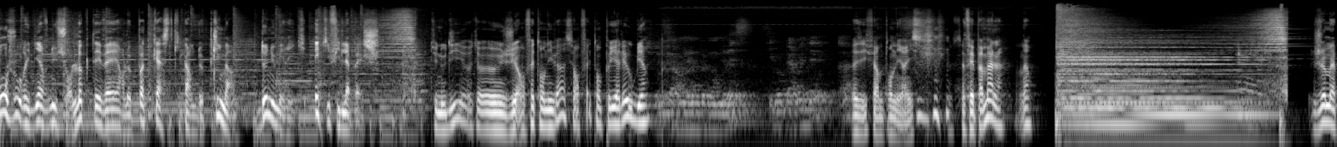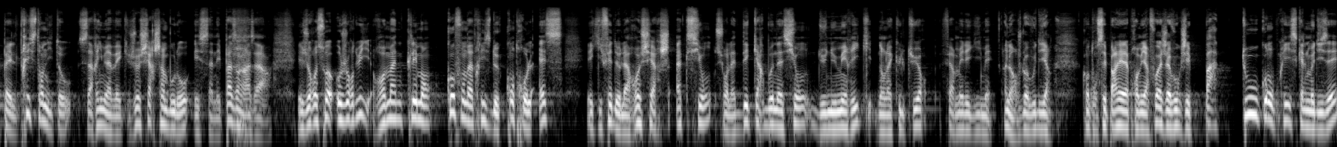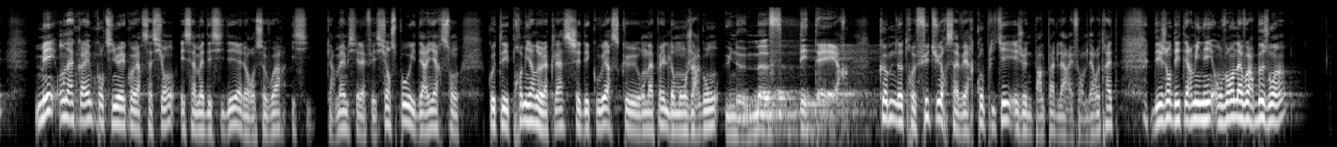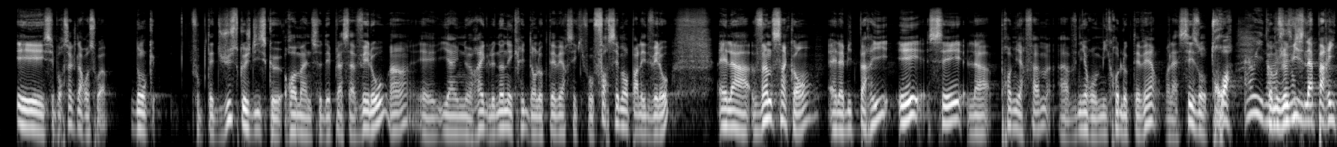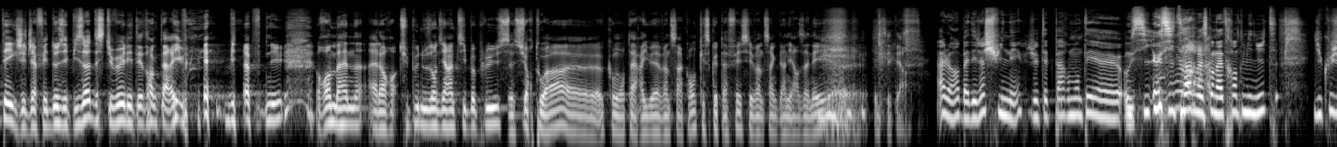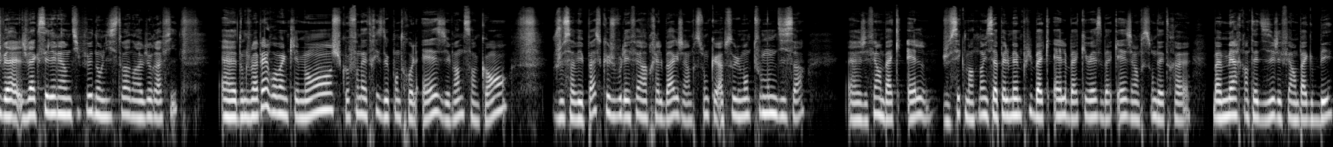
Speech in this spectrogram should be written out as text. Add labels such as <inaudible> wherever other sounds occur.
Bonjour et bienvenue sur l'Octet Vert, le podcast qui parle de climat, de numérique et qui file la pêche. Tu nous dis, euh, en fait on y va, c'est en fait on peut y aller ou bien? Vas-y, ferme ton iris. <laughs> Ça fait pas mal, non Je m'appelle Tristan Nito, ça rime avec Je cherche un boulot et ça n'est pas un hasard. Et je reçois aujourd'hui Romane Clément, cofondatrice de Contrôle S et qui fait de la recherche-action sur la décarbonation du numérique dans la culture, fermez les guillemets. Alors je dois vous dire, quand on s'est parlé la première fois, j'avoue que j'ai pas tout compris ce qu'elle me disait, mais on a quand même continué la conversation et ça m'a décidé à le recevoir ici. Car même si elle a fait Sciences Po et derrière son côté première de la classe, j'ai découvert ce qu'on appelle dans mon jargon une meuf déterre. Comme notre futur s'avère compliqué, et je ne parle pas de la réforme des retraites, des gens déterminés, on va en avoir besoin, et c'est pour ça que je la reçois. Donc, faut peut-être juste que je dise que Roman se déplace à vélo. Hein, et il y a une règle non écrite dans l'Octavert, c'est qu'il faut forcément parler de vélo. Elle a 25 ans, elle habite Paris et c'est la première femme à venir au micro de l'Octavert dans la saison 3. Ah oui, Comme je saison vise la parité et que j'ai déjà fait deux épisodes, si tu veux, il était temps que tu arrives. <laughs> Bienvenue, Roman. Alors, tu peux nous en dire un petit peu plus sur toi, euh, comment t'es arrivé à 25 ans, qu'est-ce que tu as fait ces 25 dernières années, euh, etc. Alors, bah déjà, je suis née. Je vais peut-être pas remonter euh, aussi, aussi tard parce qu'on a 30 minutes. Du coup, je vais, je vais accélérer un petit peu dans l'histoire, dans la biographie. Euh, donc, je m'appelle Roman Clément, je suis cofondatrice de Contrôle S, j'ai 25 ans. Je savais pas ce que je voulais faire après le bac. J'ai l'impression que absolument tout le monde dit ça. Euh, j'ai fait un bac L. Je sais que maintenant, il s'appelle même plus bac L, bac ES, bac S. J'ai l'impression d'être euh, ma mère quand elle disait j'ai fait un bac B.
